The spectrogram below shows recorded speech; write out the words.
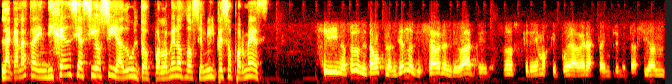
la canasta de indigencia sí o sí, adultos, por lo menos 12 mil pesos por mes. Sí, nosotros estamos planteando que se abra el debate. Nosotros creemos que puede haber hasta implementación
